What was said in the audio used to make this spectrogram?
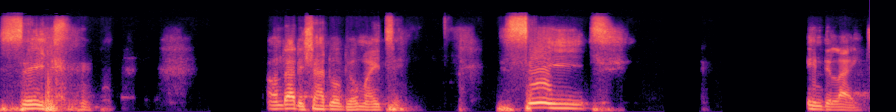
Say it under the shadow of the Almighty. Say it in the light.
